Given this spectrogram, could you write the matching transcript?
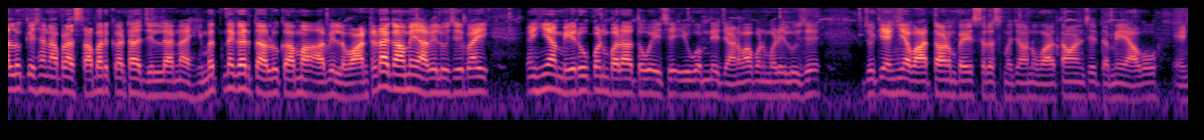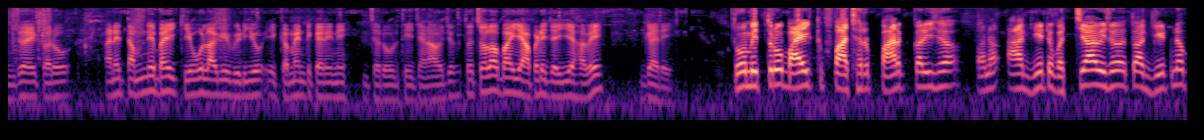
આ લોકેશન આપણા સાબરકાંઠા જિલ્લાના હિંમતનગર તાલુકામાં આવેલ વાંટડા ગામે આવેલું છે ભાઈ. અહીંયા મેરો પણ ભરાતો હોય છે એવું અમને જાણવા પણ મળેલું છે. જો કે અહીંયા વાતાવરણ ભાઈ સરસ મજાનું વાતાવરણ છે, તમે આવો એન્જોય કરો. અને તમને ભાઈ કેવો લાગે વીડિયો એ કમેન્ટ કરીને જરૂરથી જણાવજો. તો ચલો ભાઈ, આપણે જઈએ હવે ઘરે. તો મિત્રો બાઇક પાછળ પાર્ક કરી છે અને આ ગેટ વચ્ચે આવી છે. તો આ ગેટને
